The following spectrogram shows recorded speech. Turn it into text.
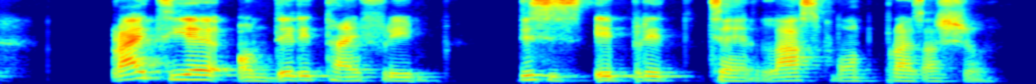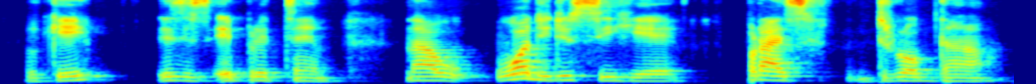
right here on daily time frame, this is April 10, last month price action. Okay, this is April 10. Now, what did you see here? Price drop down.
